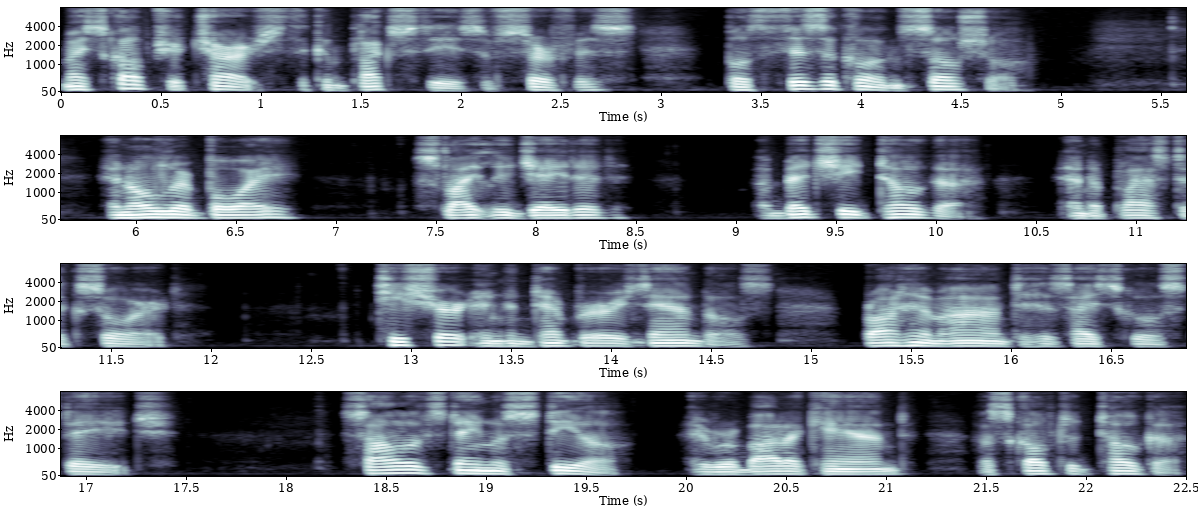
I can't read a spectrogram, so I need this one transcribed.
My sculpture charts the complexities of surface, both physical and social. An older boy, slightly jaded, a bedsheet toga, and a plastic sword. T shirt and contemporary sandals brought him on to his high school stage. Solid stainless steel, a robotic hand, a sculpted toga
